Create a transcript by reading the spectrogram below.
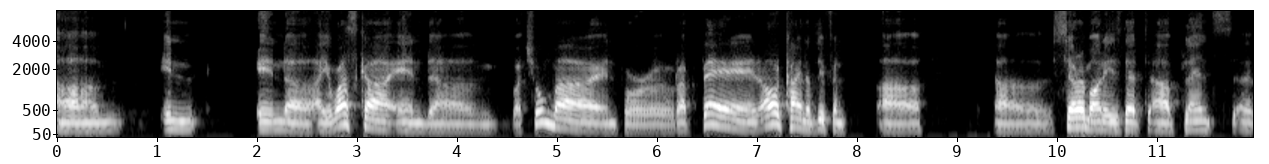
Um, in in uh, ayahuasca and um, wachuma and for rapé and all kind of different uh, uh, ceremonies that uh, plants uh,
